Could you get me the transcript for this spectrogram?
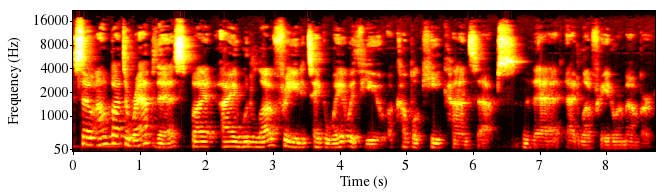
So I'm about to wrap this, but I would love for you to take away with you a couple key concepts that I'd love for you to remember.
